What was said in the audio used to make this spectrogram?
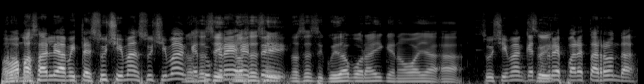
Vamos a pasarle a Mr. Sushiman. Sushiman, no ¿qué sé tú si, crees? no, sé este? si, no sé si cuidado por ahí que no vaya a... Sushiman, ¿qué tú crees para esta ronda?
